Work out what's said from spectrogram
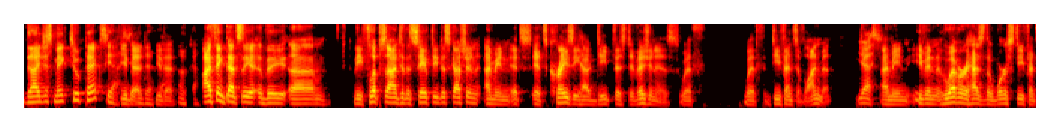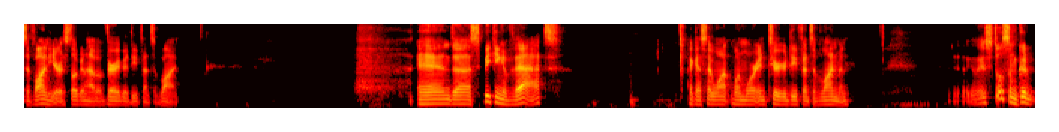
did I just make two picks? Yeah, you I did. You did. Okay. I think that's the the um the flip side to the safety discussion. I mean, it's it's crazy how deep this division is with with defensive linemen. Yes. I mean, even whoever has the worst defensive line here is still going to have a very good defensive line. And uh, speaking of that, I guess I want one more interior defensive lineman. There's still some good.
